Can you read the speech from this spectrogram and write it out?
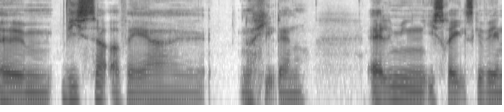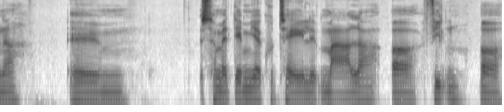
øh, viste sig at være øh, noget helt andet. Alle mine israelske venner øh, som er dem, jeg kunne tale maler og film og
